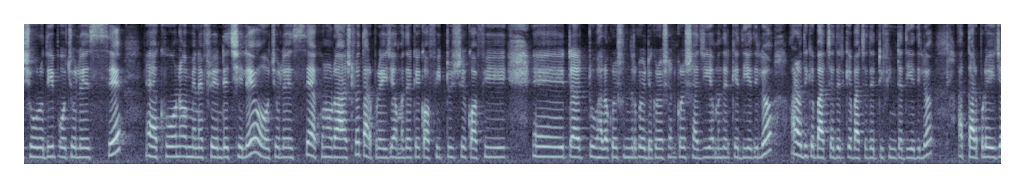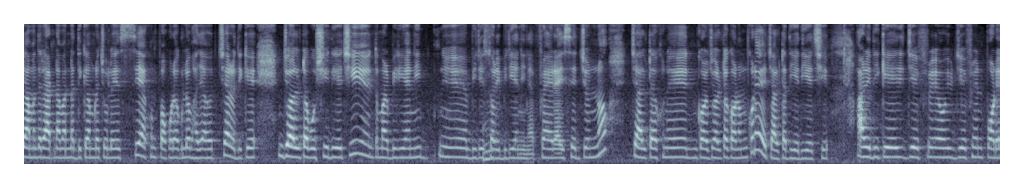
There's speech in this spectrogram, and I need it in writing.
সৌরদীপ ও চলে এসছে। এখন ও মানে ফ্রেন্ডের ছেলে ও চলে এসছে। এখন ওরা আসলো। তারপরে এই যে আমাদেরকে কফি একটু কফি এটা একটু ভালো করে সুন্দর করে ডেকোরেশন করে সাজিয়ে আমাদেরকে দিয়ে দিল। আর ওদিকে বাচ্চাদেরকে বাচ্চাদের টিফিনটা দিয়ে দিল। আর তারপরে এই যে আমাদের রান্নাবান্নার দিকে আমরা চলে এসেছি। এখন পকোড়াগুলো ভাজা হচ্ছে। আর ওদিকে জলটা বসিয়ে দিয়েছি তোমার বিরিয়ানি বিরিয়ানি সরি বিরিয়ানি না ফ্রায়েড রাইসের জন্য। চালটা ওখানে জলটা গরম করে চালটা দিয়ে দিয়েছি। আর এদিকে যে ওই যে ফ্রেন্ড পরে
